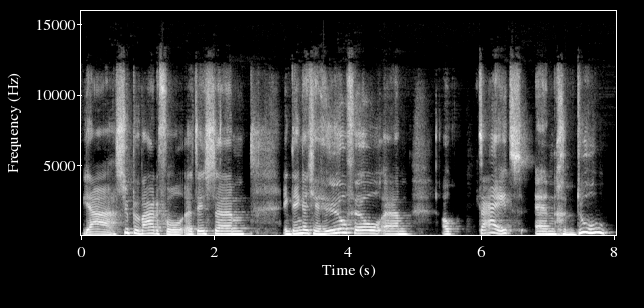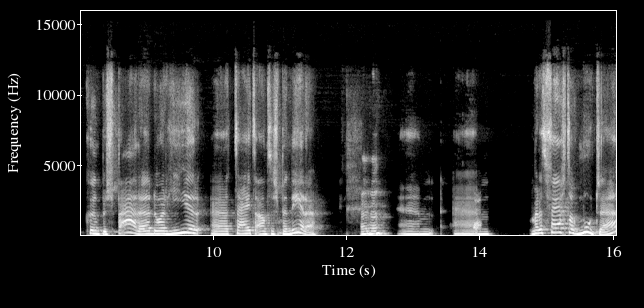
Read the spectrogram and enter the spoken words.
Ja, super waardevol. Het is, um, ik denk dat je heel veel um, ook tijd en gedoe kunt besparen door hier uh, tijd aan te spenderen. Mm -hmm. um, maar dat vergt ook moed, hè?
